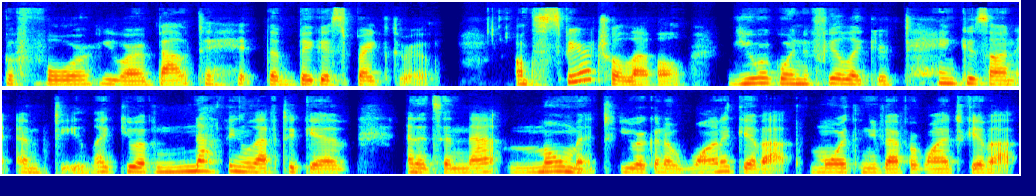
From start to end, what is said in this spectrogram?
before you are about to hit the biggest breakthrough, on the spiritual level, you are going to feel like your tank is on empty, like you have nothing left to give. And it's in that moment you are going to want to give up more than you've ever wanted to give up.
